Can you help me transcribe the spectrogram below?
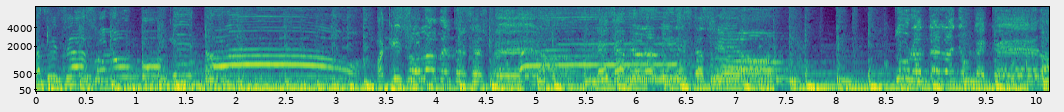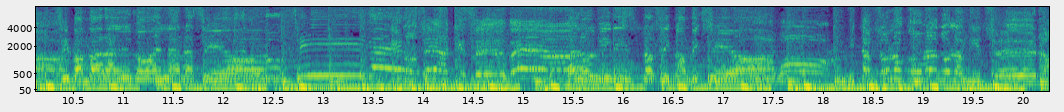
Así sea solo un poquito. Aquí solamente se espera que cambie la administración durante el año que queda. Si va para algo en la nación, que no sea que se vea a los ministros sin convicción. Y tan solo cobrando la quincena.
